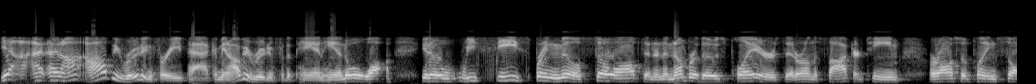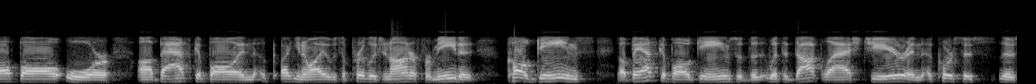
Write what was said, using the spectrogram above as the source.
Yeah, and I'll be rooting for EPAC. I mean, I'll be rooting for the Panhandle. You know, we see Spring Mills so often, and a number of those players that are on the soccer team are also playing softball or uh, basketball. And uh, you know, it was a privilege and honor for me to call games, uh, basketball games with the with the Doc last year, and of course those those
